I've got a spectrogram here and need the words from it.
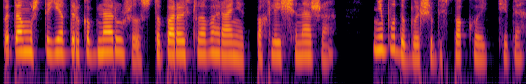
потому что я вдруг обнаружил, что порой слова ранят похлеще ножа. Не буду больше беспокоить тебя.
